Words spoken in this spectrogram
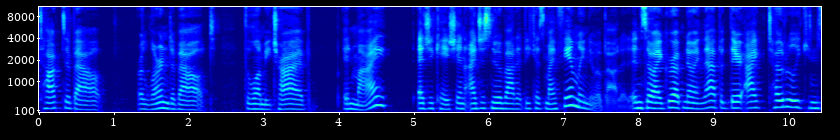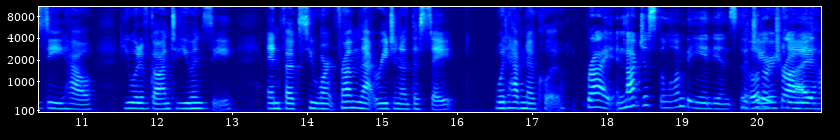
talked about or learned about the Lumbee tribe in my education. I just knew about it because my family knew about it. And so I grew up knowing that. But there, I totally can see how you would have gone to UNC and folks who weren't from that region of the state would have no clue. right, and not just the Lumbee Indians, the, The other Cherokee, tribes, the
